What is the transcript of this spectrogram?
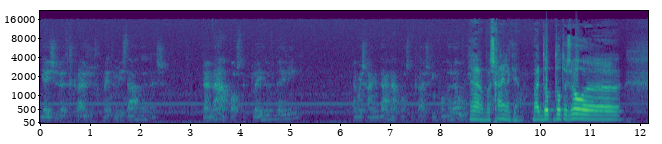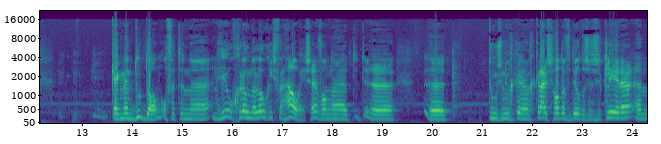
Jezus werd gekruisigd met de misdadigers. Daarna pas de klerenverdeling. En waarschijnlijk daarna pas de kruisiging van de rovers. Ja, waarschijnlijk ja. Maar dat, dat is wel. eh, Kijk, men doet dan of het een, eh, een heel chronologisch verhaal is. Hè? Van, eh, eh, toen ze nu gek- gekruisigd hadden, verdeelden ze zijn kleren. En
